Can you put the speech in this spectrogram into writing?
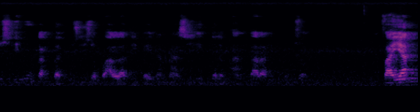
yuslihu kang bagus sapa alati bainan nasi ing dalem antaran manungsa. Fayan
